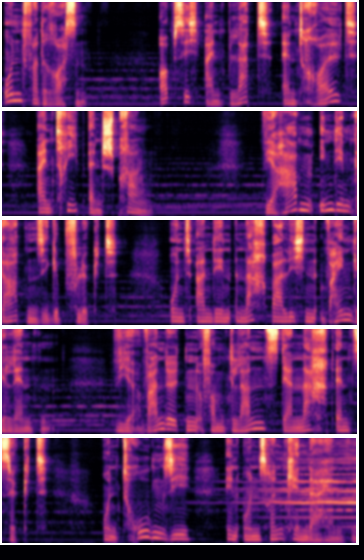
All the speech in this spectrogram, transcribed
unverdrossen, ob sich ein Blatt entrollt, ein Trieb entsprang wir haben in dem Garten sie gepflückt und an den nachbarlichen Weingeländen. Wir wandelten vom Glanz der Nacht entzückt und trugen sie in unseren Kinderhänden.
